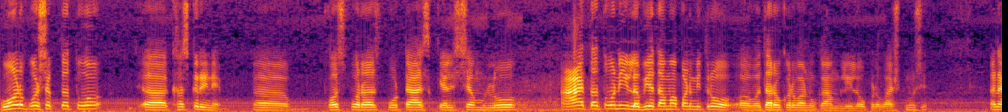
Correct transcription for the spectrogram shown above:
ગૌણ પોષક તત્વો ખાસ કરીને ફોસ્ફરસ, પોટાશ, કેલ્શિયમ, લો, આ તત્વોની લભ્યતામાં પણ મિત્રો વધારો કરવાનું કામ લીલો પડવાશનું છે. અને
